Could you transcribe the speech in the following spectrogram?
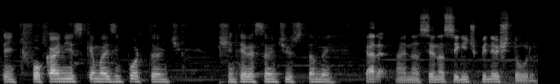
tem que focar nisso que é mais importante. Achei interessante isso também. Cara, Aí na cena seguinte o pneu estoura.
